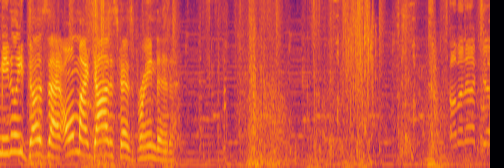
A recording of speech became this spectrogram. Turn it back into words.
Immediately does that? Oh my god, this guy's brain dead. Coming at you.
